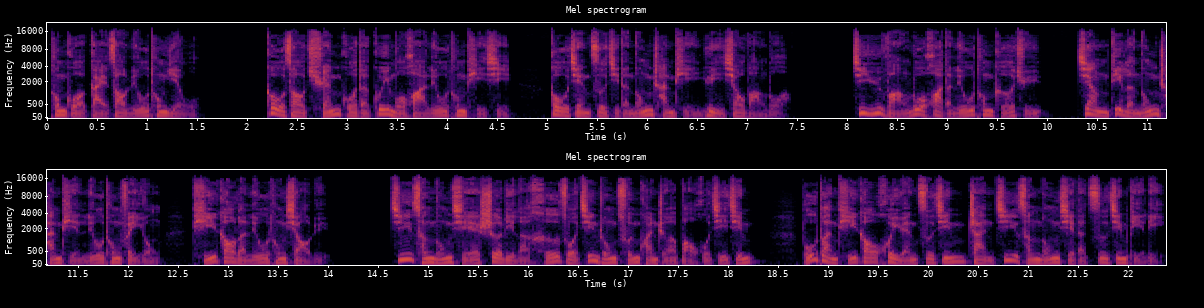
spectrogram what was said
通过改造流通业务。构造全国的规模化流通体系，构建自己的农产品运销网络。基于网络化的流通格局，降低了农产品流通费用，提高了流通效率。基层农协设立了合作金融存款者保护基金，不断提高会员资金占基层农协的资金比例。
